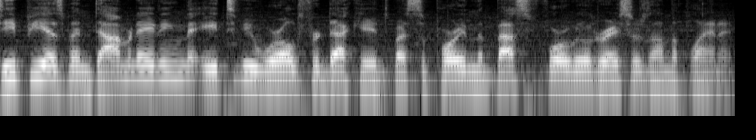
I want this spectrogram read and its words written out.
DP has been dominating the ATV world for decades by supporting the best four wheeled racers on the planet.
